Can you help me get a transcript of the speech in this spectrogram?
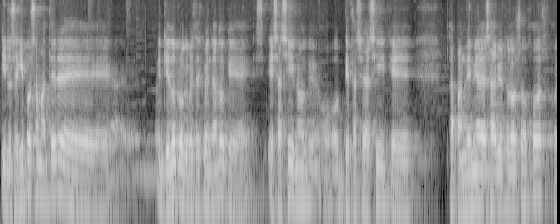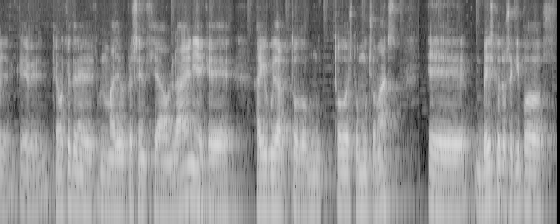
Y los equipos amateur, eh, entiendo por lo que me estáis comentando que es así, ¿no? o empieza a ser así, que la pandemia les ha abierto los ojos, oye, que tenemos que tener mayor presencia online y hay que, hay que cuidar todo, todo esto mucho más. Eh, veis que otros equipos,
